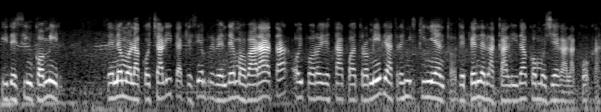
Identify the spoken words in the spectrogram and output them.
y de 5 mil. Tenemos la cochalita que siempre vendemos barata, hoy por hoy está a 4 mil y a 3 mil 500, depende de la calidad, cómo llega la coca.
